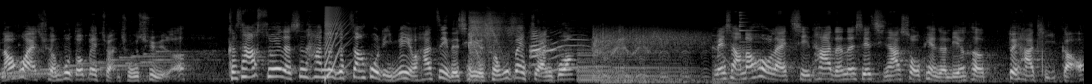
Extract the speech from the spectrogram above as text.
然后后来全部都被转出去了。可是他衰的是，他那个账户里面有他自己的钱，也全部被转光。没想到后来其他的那些其他受骗者联合对他提高，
